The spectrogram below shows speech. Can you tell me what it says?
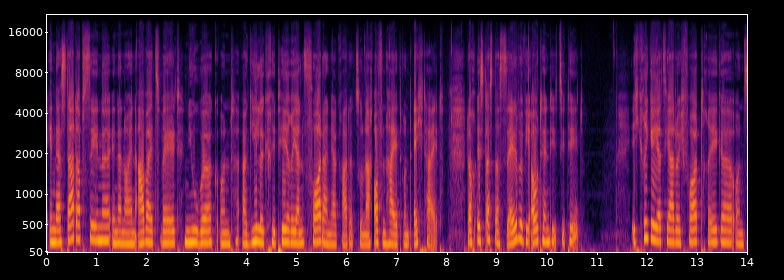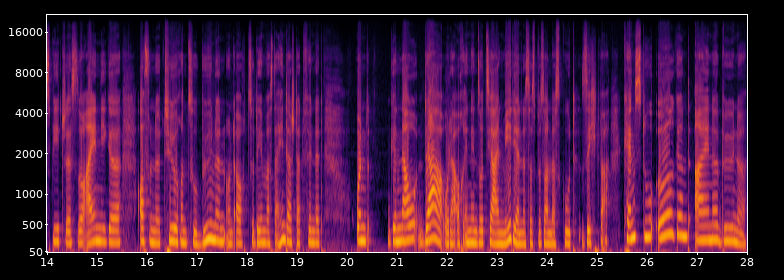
In der Startup-Szene, in der neuen Arbeitswelt, New Work und agile Kriterien fordern ja geradezu nach Offenheit und Echtheit. Doch ist das dasselbe wie Authentizität? Ich kriege jetzt ja durch Vorträge und Speeches so einige offene Türen zu Bühnen und auch zu dem, was dahinter stattfindet. Und genau da oder auch in den sozialen Medien ist das besonders gut sichtbar. Kennst du irgendeine Bühne,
